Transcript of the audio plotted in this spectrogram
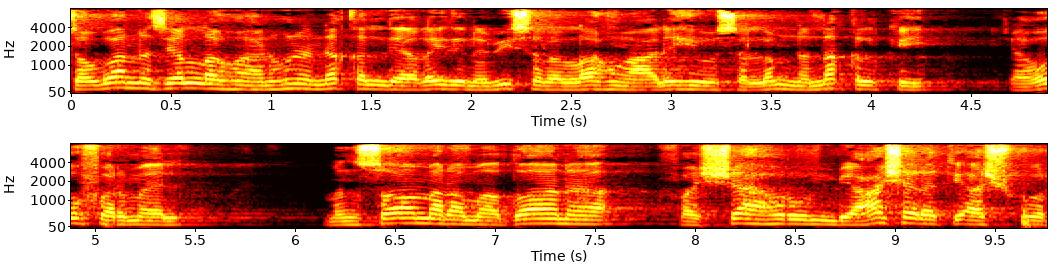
ثوبان رضی الله عنه نه نقل دی هغه د نبی صلی الله علیه وسلم نه نقل کوي چې هغه فرمایل من صام رمضان فشهر بعشره اشهر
